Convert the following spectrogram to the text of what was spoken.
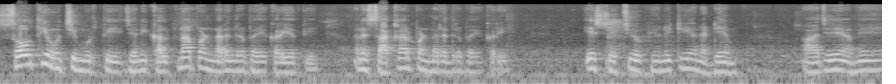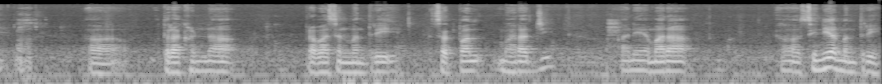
સૌથી ઊંચી મૂર્તિ જેની કલ્પના પણ નરેન્દ્રભાઈએ કરી હતી અને સાકાર પણ નરેન્દ્રભાઈએ કરી, એ સ્ટેચ્યુ ઓફ યુનિટી અને ડેમ આજે અમે ઉત્તરાખંડના પ્રવાસન મંત્રી સતપાલ મહારાજજી અને અમારા સિનિયર મંત્રી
